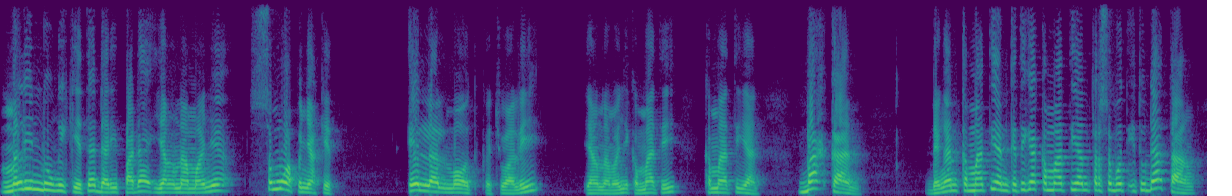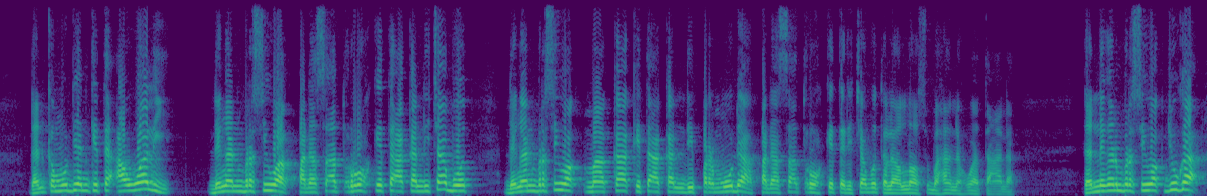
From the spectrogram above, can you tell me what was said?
melindungi kita daripada yang namanya semua penyakit. Illal maut, kecuali yang namanya kemati, kematian. Bahkan, dengan kematian, ketika kematian tersebut itu datang, dan kemudian kita awali dengan bersiwak pada saat ruh kita akan dicabut, dengan bersiwak maka kita akan dipermudah pada saat ruh kita dicabut oleh Allah Subhanahu wa taala. Dan dengan bersiwak juga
